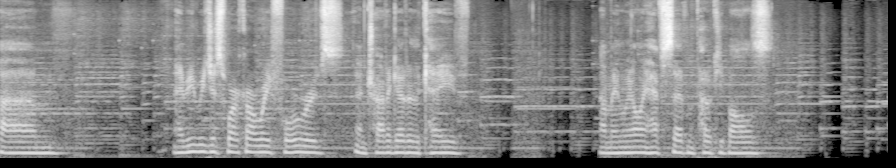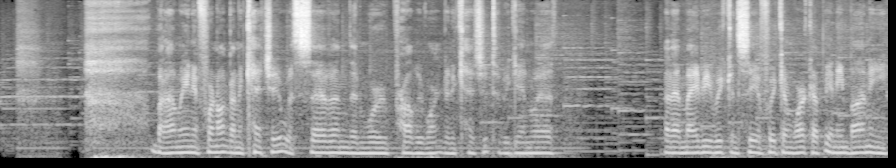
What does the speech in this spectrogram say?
Um, Maybe we just work our way forwards and try to go to the cave. I mean, we only have seven Pokeballs. But I mean, if we're not going to catch it with seven, then we probably weren't going to catch it to begin with. And then maybe we can see if we can work up any money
